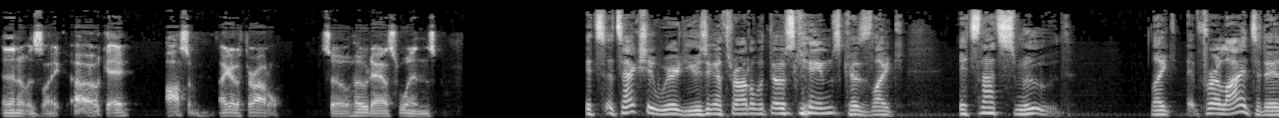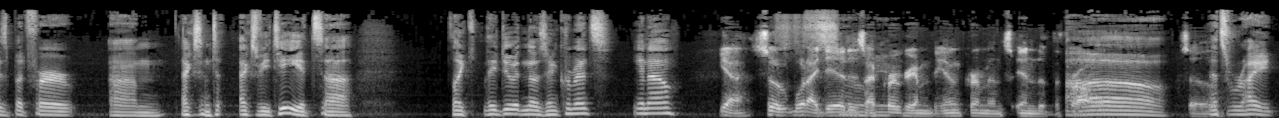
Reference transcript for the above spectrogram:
and then it was like, oh, okay, awesome, I got a throttle, so HOTAS wins. It's it's actually weird using a throttle with those games because like it's not smooth. Like for Alliance it is, but for um, X and XVT it's uh like they do it in those increments, you know. Yeah. So what I did So is I weird. programmed the increments into the throttle, Oh, so that's right.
